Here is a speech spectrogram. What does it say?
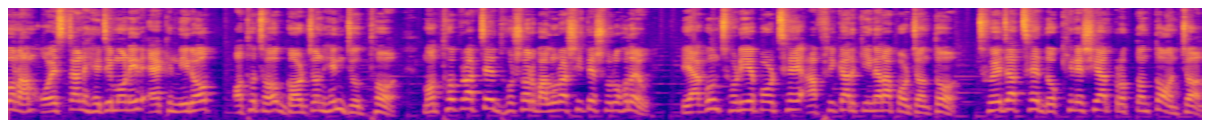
বনাম ওয়েস্টার্ন হেজিমনির এক নীরব অথচ গর্জনহীন যুদ্ধ। মধ্যপ্রাচ্যে ধূসর বালুরাশিতে শুরু হলেও এই আগুন ছড়িয়ে পড়ছে আফ্রিকার কিনারা পর্যন্ত। ছুঁয়ে যাচ্ছে দক্ষিণ এশিয়ার প্রত্যন্ত অঞ্চল।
